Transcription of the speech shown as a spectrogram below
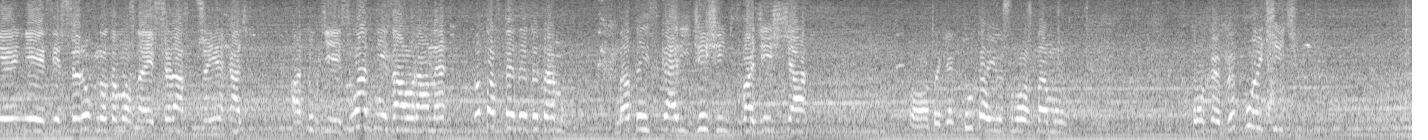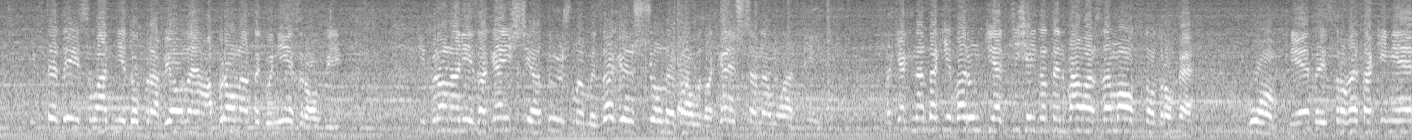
nie, nie jest jeszcze równo, to można jeszcze raz przejechać, a tu gdzie jest ładnie zaorane, no to wtedy to tam na tej skali 10-20 o, tak jak tutaj już można mu trochę wypłycić. I wtedy jest ładnie doprawione, a brona tego nie zrobi. I brona nie zagęści, a tu już mamy zagęszczone, wał zagęszcza nam ładniej. Tak jak na takie warunki jak dzisiaj to ten wał aż za mocno trochę w głąb, nie? To jest trochę takie nie,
